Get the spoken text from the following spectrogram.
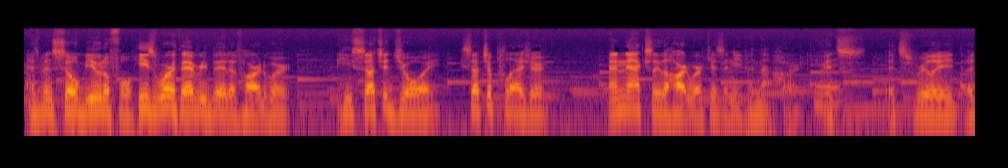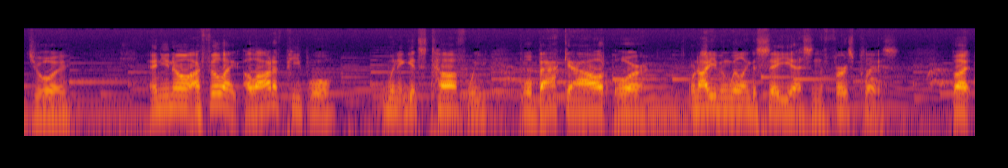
has been so beautiful. He's worth every bit of hard work. He's such a joy, such a pleasure, and actually the hard work isn't even that hard. Right. It's it's really a joy. And you know, I feel like a lot of people when it gets tough, we will back out or we're not even willing to say yes in the first place. But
